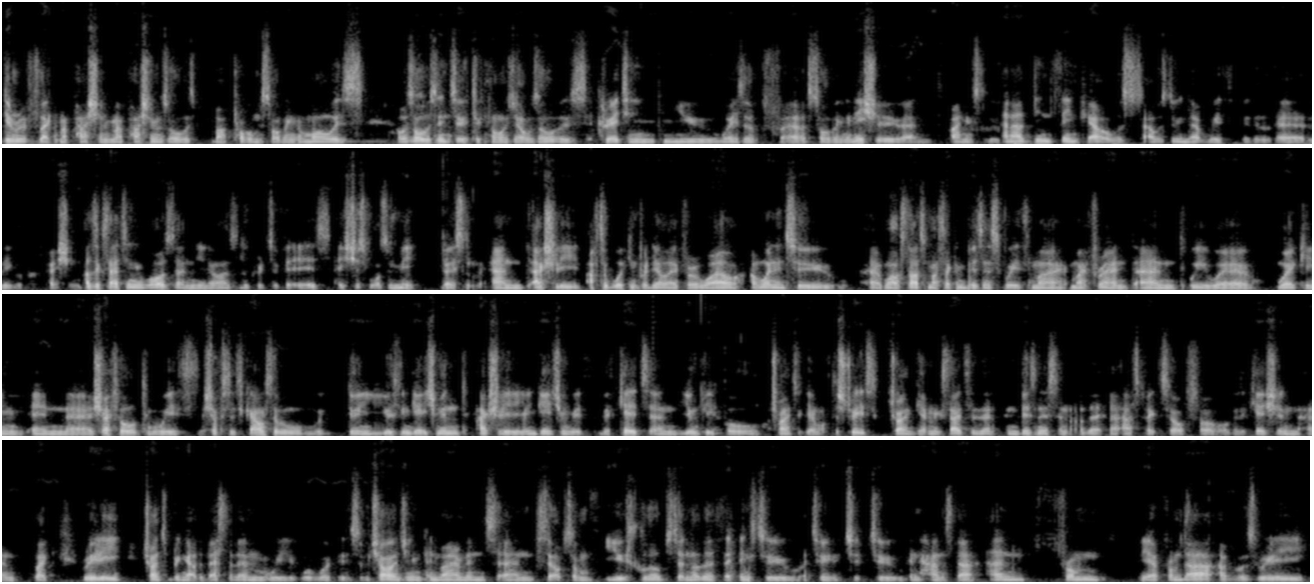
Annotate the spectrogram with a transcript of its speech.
didn't reflect my passion. My passion was always about problem solving. I'm always I was always into technology. I was always creating new ways of uh, solving an issue and finding solutions. And I didn't think I was I was doing that with with a legal profession. As exciting it was, and you know, as lucrative it is, it just wasn't me personally. And actually, after working for DLA for a while, I went into uh, well, I started my second business with my my friend, and we were working in uh, Sheffield with Sheffield City Council, doing youth engagement, actually engaging with, with kids and young people, trying to get them off the streets, trying to get them excited in business and other aspects of, of education, and like really trying to bring out the best of them. We will work in some challenging environments and set up some youth clubs and other things to to to, to enhance that. And from yeah, from that, I was really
